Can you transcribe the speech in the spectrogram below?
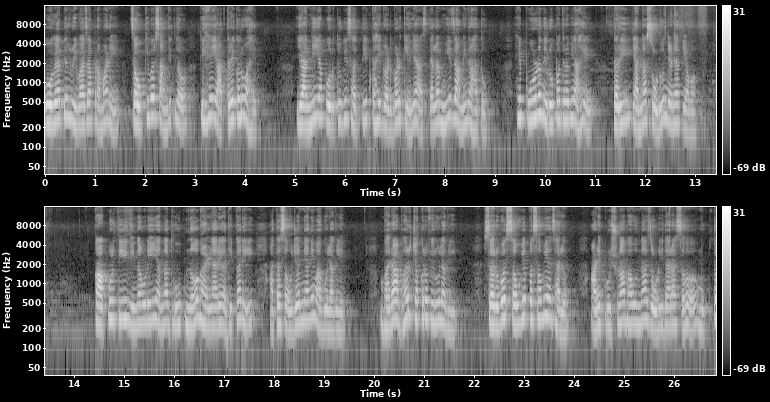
गोव्यातील रिवाजाप्रमाणे चौकीवर सांगितलं की हे यात्रेकरू आहेत. यांनी या पोर्तुगीज हद्दीत काही गडबड केल्यास त्याला मी जामीन राहतो. हे पूर्ण निरुपद्रवी आहेत तरी यांना सोडून देण्यात यावं. काकुळती विनवडी यांना धूप न घालणारे अधिकारी आता सौजन्याने वागू लागले. भराभर चक्र फिरू लागली. सर्व सव्यपसव्य झालं आणि कृष्णाभाऊंना जोडीदारासह मुक्त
